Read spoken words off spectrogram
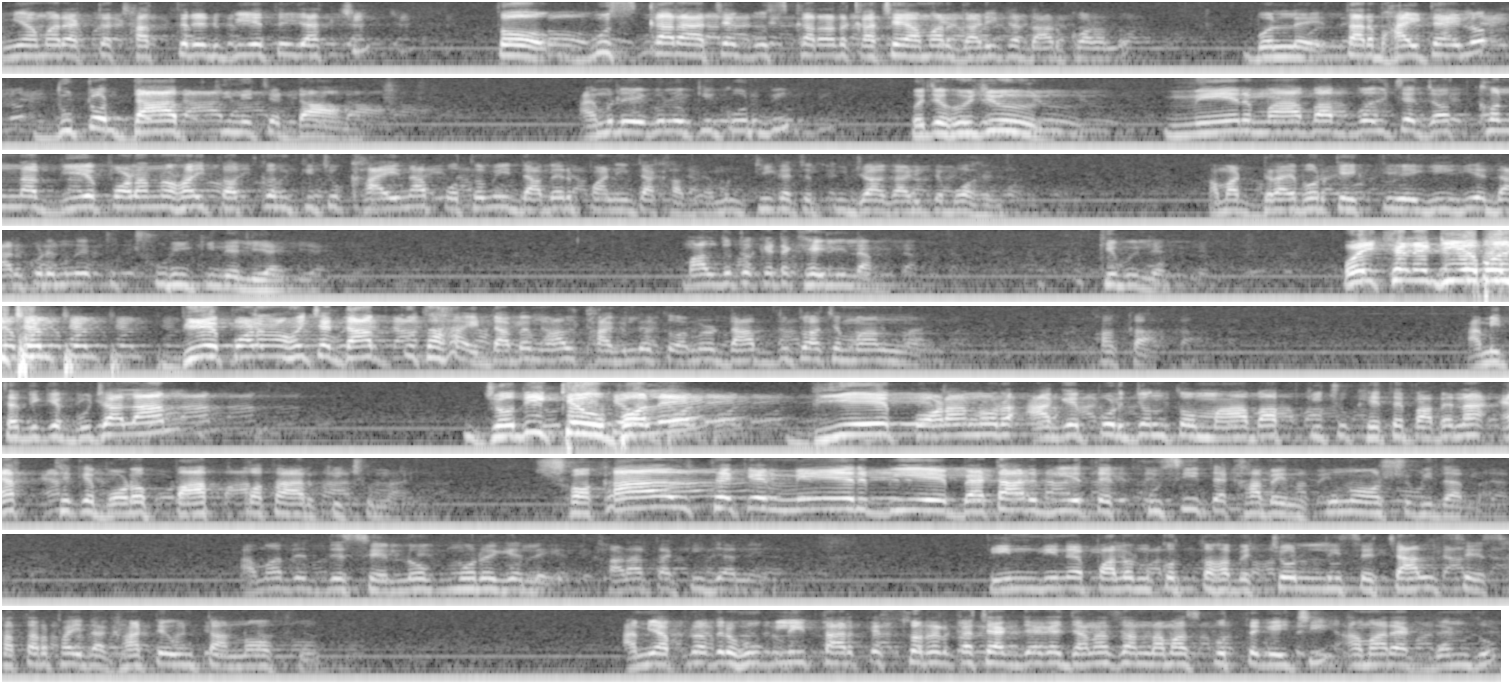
আমি আমার একটা ছাত্রের বিয়েতে যাচ্ছি, তো গুসকারা আছে, গুসকারার কাছে আমার গাড়িটা দাঁড় করালো। বললে, তার ভাইটা এলো, দুটো ডাব কিনেছে, ডাব। আমি বলি এগুলো কি করবি? বলছে, হুজুর, মেয়ের মা বাপ বলছে, যতক্ষণ না বিয়ে পড়ানো হয়, ততক্ষণ কিছু খাই না, প্রথমেই ডাবের পানিটা খাবে। এমন ঠিক আছে, তুই যা গাড়িতে বহে। আমার ড্রাইভারকে একটু এগিয়ে গিয়ে দাঁড় করে মনে একটু ছুরি কিনে লিয়ে মাল দুটো কেটে খেয়ে নিলাম। কি বুঝলেন ওইখানে গিয়ে বলছেন বিয়ে পড়ানো হয়েছে, ডাব কোথায়? ডাবে মাল থাকলে তো, আমার ডাব দুটো আছে, মাল নাই। ফাঁকা। আমি তাদেরকে বুঝালাম, যদি কেউ বলে, বিয়ে পড়ানোর আগে পর্যন্ত মা বাপ কিছু খেতে পাবে না, এর থেকে বড় পাপ কথা আর কিছু নাই। সকাল থেকে মেয়ের বিয়ে, বেটার বিয়েতে খুশিতে খাবেন, কোনো অসুবিধা নাই। আমাদের দেশে লোক মরে গেলে, খাড়াটা কি জানে? তিন দিনে পালন করতে হবে চল্লিশে চালসে সাতার ফাইদা ঘাটে উঠা ন ফুট। আমি আপনাদের হুগলি তারকেশ্বরের কাছে এক জায়গায় জানাজার নামাজ পড়তে গেছি। আমার এক বন্ধু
